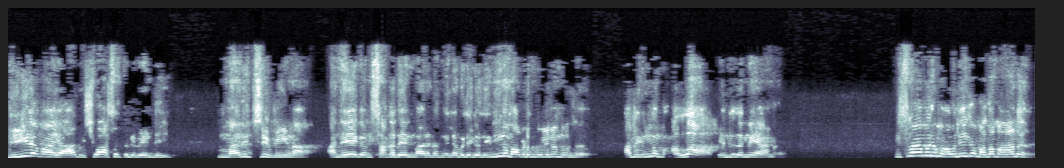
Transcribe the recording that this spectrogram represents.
ധീരമായ ആ വിശ്വാസത്തിന് വേണ്ടി മരിച്ചു വീണ അനേകം സഹതന്മാരുടെ നിലവിളികൾ ഇന്നും അവിടെ വരുന്നുണ്ട്. ഉയരുന്നുണ്ട് അത് ഇന്നും അള്ളാ എന്ന് തന്നെയാണ്. ഇസ്ലാം ഒരു മൗലിക മതമാണ്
